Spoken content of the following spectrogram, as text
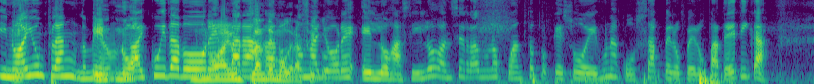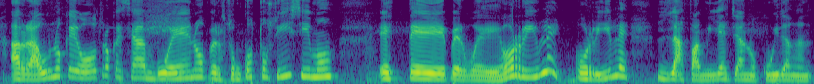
Y no hay un plan, no, hay cuidadores para adultos mayores. En los asilos han cerrado unos cuantos porque eso es una cosa, pero, pero patética. Habrá uno que otro que sean buenos, pero son costosísimos. Este, pero es horrible, horrible. Las familias ya no cuidan.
